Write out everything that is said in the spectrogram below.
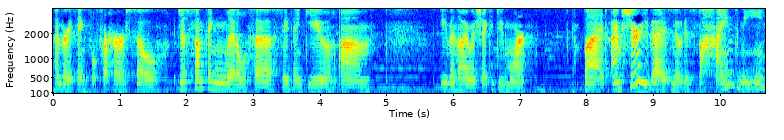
I'm very thankful for her so just something little to say thank you um, even though I wish I could do more but I'm sure you guys noticed behind me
